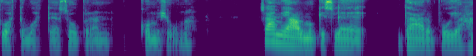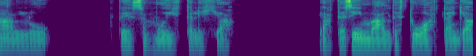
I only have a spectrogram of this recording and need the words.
tuotta vuotta ja sopran komissiona. Saami almukisle darbu ja hallu peessä muisteli ja ja te siinä valte tuottan ja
